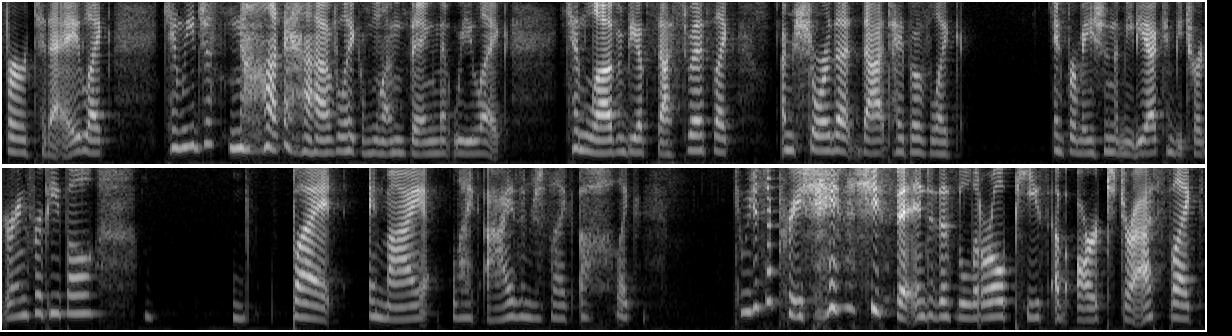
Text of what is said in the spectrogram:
for today. Like, can we just not have like one thing that we like can love and be obsessed with? Like, I'm sure that that type of like information in the media can be triggering for people. But in my like eyes, I'm just like, oh, like, can we just appreciate that she fit into this literal piece of art dress? Like,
